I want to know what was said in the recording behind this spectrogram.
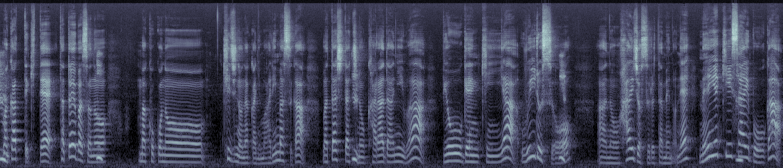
うん、分かってきて例えばそうん、の、まあ、ここの記事の中にもありますが私たうん、ちの体には病原菌やウイルスうん、をあの排除するためのね免疫うん、細胞が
